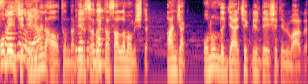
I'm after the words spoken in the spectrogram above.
O belki evinin altında bir odak- tasarlamamıştı. Ancak onun da gerçek bir dehşet evi vardı.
